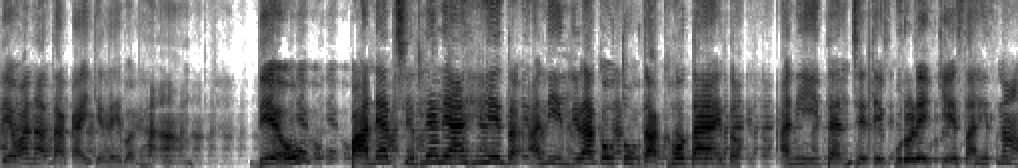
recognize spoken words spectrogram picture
देवानं आता काय केलंय बघा. देव पाण्यात शिरलेले आहेत आणि लीळा कौतुक दाखवतायत आणि त्यांचे ते कुरळे केस आहेत ना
